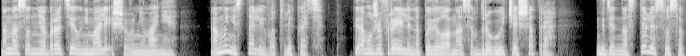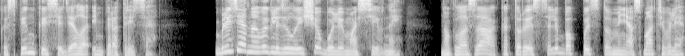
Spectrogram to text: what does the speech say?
На нас он не обратил ни малейшего внимания, а мы не стали его отвлекать. К тому же Фрейлина повела нас в другую часть шатра, где на стуле с высокой спинкой сидела императрица. Вблизи она выглядела еще более массивной, но глаза, которые с любопытством меня осматривали,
